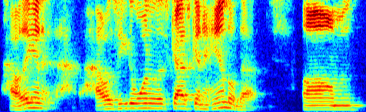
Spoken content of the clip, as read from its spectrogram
how are they going to, how is either one of those guys going to handle that? Um,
